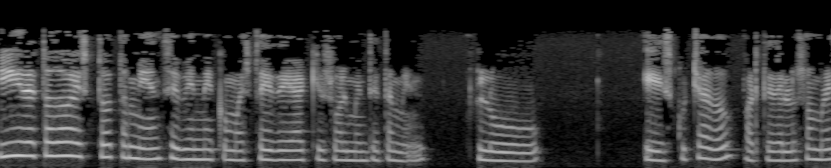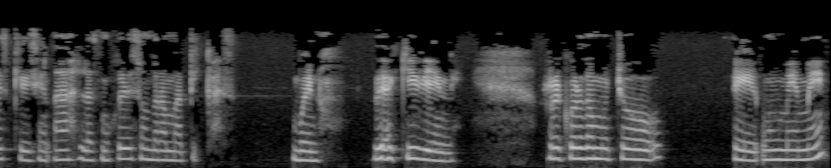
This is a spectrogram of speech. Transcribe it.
Y de todo esto también se viene como esta idea que usualmente también lo he escuchado parte de los hombres que dicen, ah, las mujeres son dramáticas. Bueno, de aquí viene. Recuerdo mucho eh, un meme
